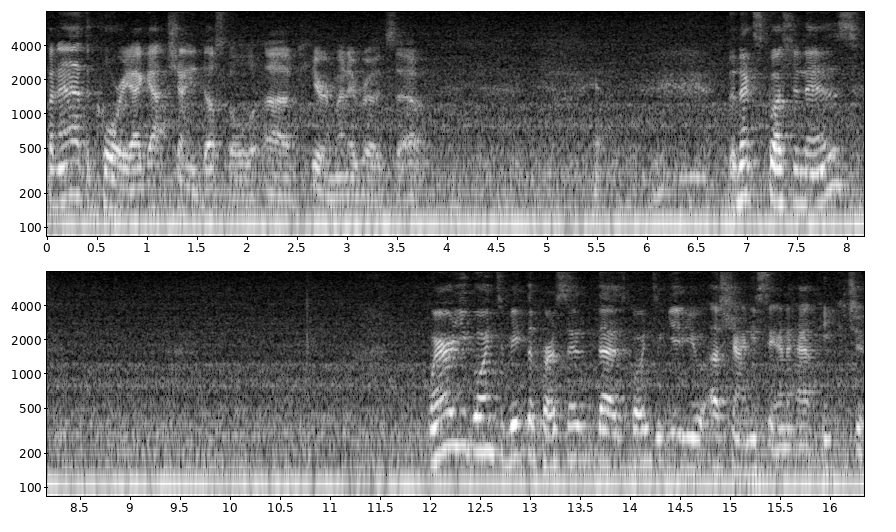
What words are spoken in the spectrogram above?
but not at the Quarry. I got shiny Duskull uh, here in my neighborhood. So the next question is. Where are you going to meet the person that is going to give you a shiny Santa hat Pikachu?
